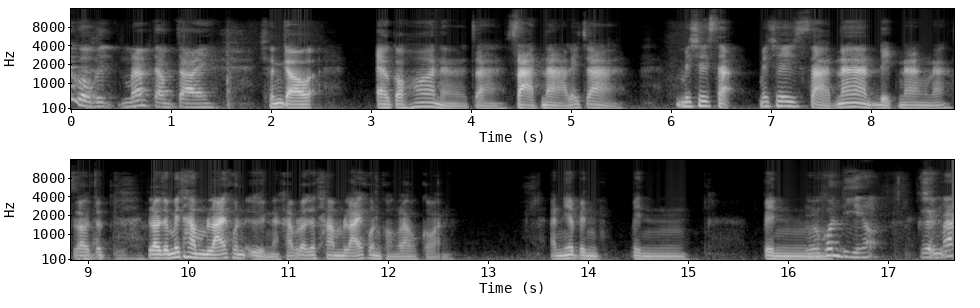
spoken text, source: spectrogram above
ยบอกไปมันน้ำจำใจ ฉันก็เอาแอลกอฮอล์น่ะจ้าสาดหนาเลยจ้าไม่ใช่สะ ไม่ใช่สาดหน้าเด็กนางนะ เราจะเราจะไม่ทำร้ายคนอื่นนะครับ เราจะทำร้ายคนของเราก่อน อันเนี้ยเป็นเป็นเป็นมึงเป็นคนดีเนาะเกิดมา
